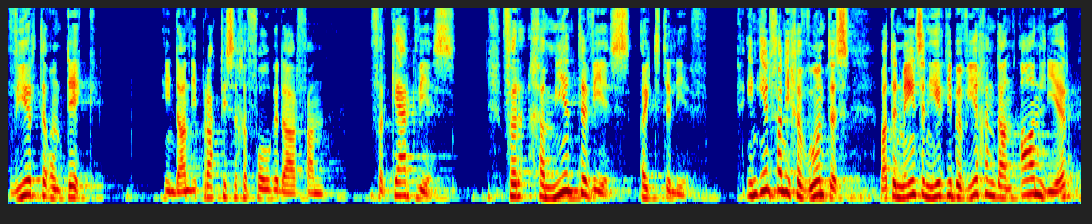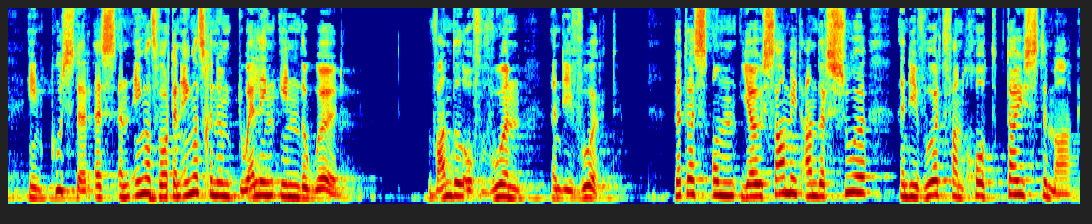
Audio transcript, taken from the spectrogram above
weer te ontdek en dan die praktiese gevolge daarvan vir kerkwees, vir gemeentewees uit te leef. En een van die gewoontes wat 'n mens in hierdie beweging dan aanleer en koester is in Engels word in Engels genoem dwelling in the word. Wandel of woon in die woord. Dit is om jou saam met ander so in die woord van God tuis te maak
